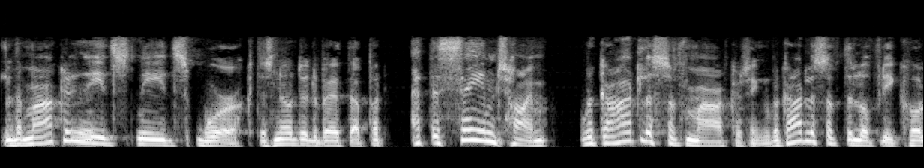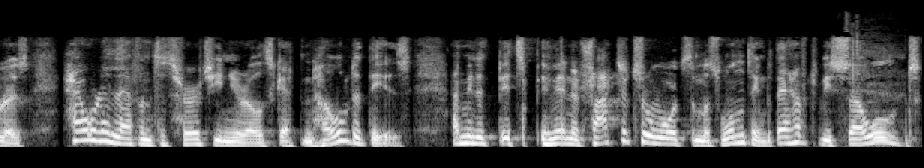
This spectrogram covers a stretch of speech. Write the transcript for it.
the marketing needs needs work. There's no doubt about that. But at the same time, regardless of marketing, regardless of the lovely colours, how are 11 to 13 year olds getting hold of these? I mean, it, it's been attracted towards them as one thing, but they have to be sold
